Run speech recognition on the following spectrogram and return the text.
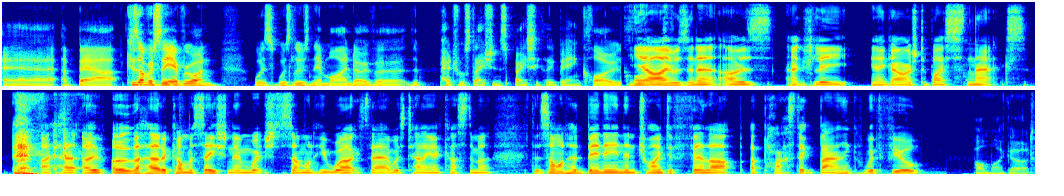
uh, about because obviously everyone was was losing their mind over the petrol stations basically being closed. Yeah, I was in a I was actually in a garage to buy snacks. But I, heard, I overheard a conversation in which someone who worked there was telling a customer that someone had been in and tried to fill up a plastic bag with fuel. Oh my god.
